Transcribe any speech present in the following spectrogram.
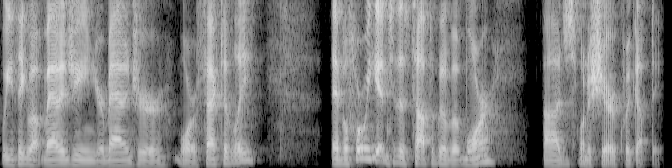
when you think about managing your manager more effectively. And before we get into this topic a little bit more, I uh, just want to share a quick update.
